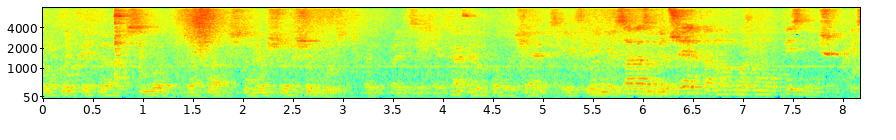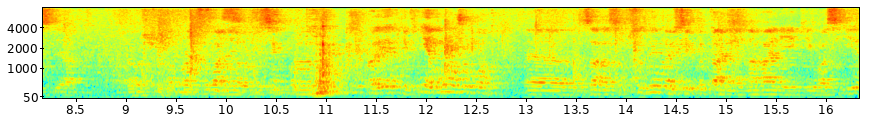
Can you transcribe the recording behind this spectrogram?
вокруг этого всего достаточно большой шум может произойти. Как оно получается, если нет... Зараз бюджет, а ми можемо пізніше, після Хорошо. опрацювання всіх про- Проєктів. Ні, ми можемо е, зараз обсудити всі питання нагальні, які у вас є,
